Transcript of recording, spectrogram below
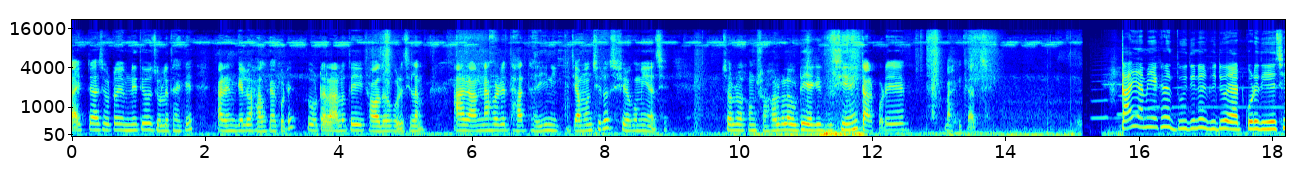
লাইটটা আছে, ওটা এমনিতেও জ্বলে থাকে। কারেন্ট গেলেও হালকা করে, তো ওটার আলোতেই খাওয়া দাওয়া করেছিলাম। আর রান্নাঘরের ধার ধারিয়ে নি যেমন ছিল সেরকমই আছে। চলো এখন সকালবেলা উঠেই আগে গুছিয়ে নিই, তারপরে বাকি কাজ। তাই আমি এখানে দুই দিনের ভিডিও অ্যাড করে দিয়েছি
